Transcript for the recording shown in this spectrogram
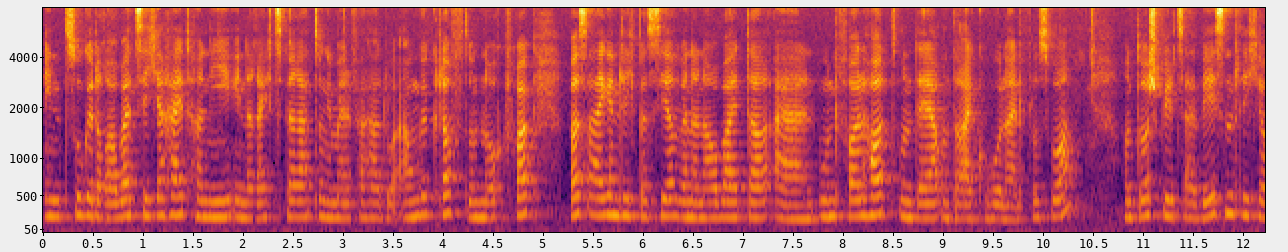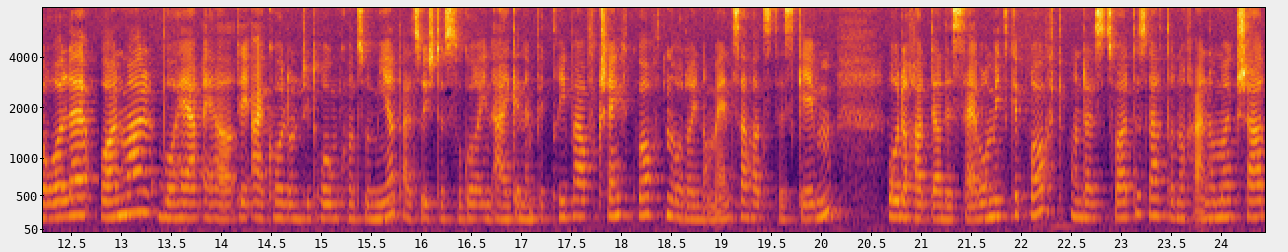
Im Zuge der Arbeitssicherheit habe ich in der Rechtsberatung im LVH angeklopft und nachgefragt, was eigentlich passiert, wenn ein Arbeiter einen Unfall hat und der unter Alkoholeinfluss war. Und da spielt es eine wesentliche Rolle, einmal, woher er den Alkohol und die Drogen konsumiert, also ist das sogar in eigenem Betrieb aufgeschenkt worden oder in der Mensa hat es das gegeben oder hat er das selber mitgebracht? Und als zweites wird er noch einmal geschaut,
